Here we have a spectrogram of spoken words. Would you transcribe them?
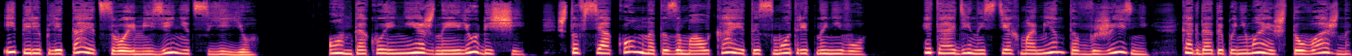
и переплетает свой мизинец ее. Он такой нежный и любящий, что вся комната замолкает и смотрит на него. Это один из тех моментов в жизни, когда ты понимаешь, что важно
